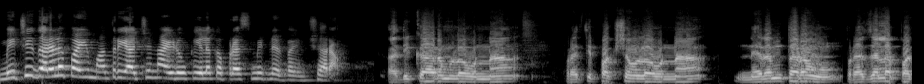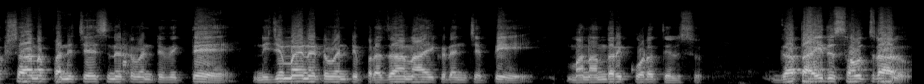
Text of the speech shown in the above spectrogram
మిర్చి ధరలపై మంత్రి అచ్చెన్నాయుడు కీలక ప్రెస్ మీట్ నిర్వహించారు. అధికారంలో ఉన్న ప్రతిపక్షంలో ఉన్న నిరంతరం ప్రజల పక్షాన పనిచేసినటువంటి వ్యక్తే నిజమైనటువంటి ప్రజానాయకుడని చెప్పి మనందరికి కూడా తెలుసు. గత ఐదు సంవత్సరాలు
